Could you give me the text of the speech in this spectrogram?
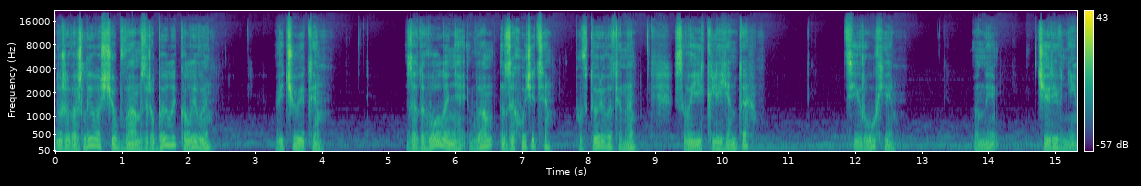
дуже важливо, щоб вам зробили, коли ви відчуєте задоволення, вам захочеться повторювати на своїх клієнтах ці рухи, вони чарівні.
